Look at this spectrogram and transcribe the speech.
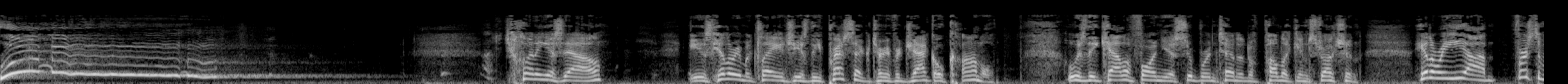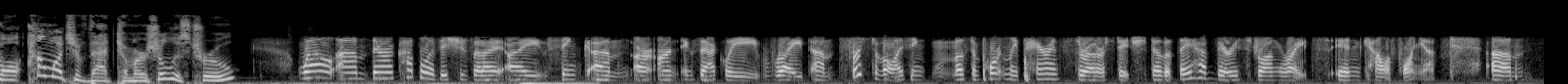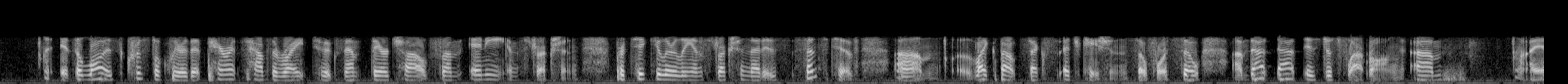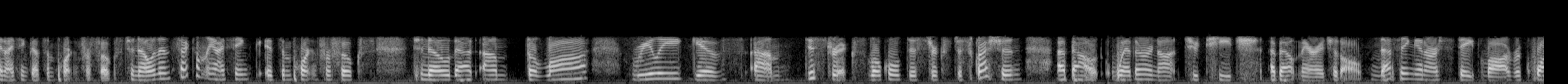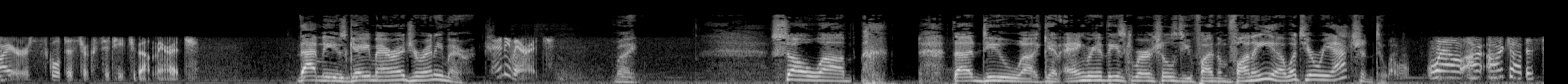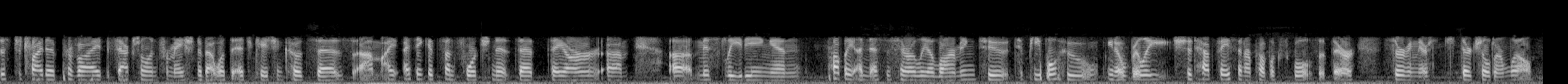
Ooh. Joining us now is Hilary McLean. She is the press secretary for Jack O'Connell, who is the California Superintendent of Public Instruction. Hilary, um, first of all, how much of that commercial is true? Well, um, there are a couple of issues that I, I think um, are, aren't exactly right. Um, first of all, I think most importantly, parents throughout our state should know that they have very strong rights in California. Um, the law is crystal clear that parents have the right to exempt their child from any instruction, particularly instruction that is sensitive, um, like about sex education and so forth. So um, that that is just flat wrong. Um, and I think that's important for folks to know. And then secondly, I think it's important for folks to know that um, the law really gives um, districts, local districts, discretion about whether or not to teach about marriage at all. Nothing in our state law requires school districts to teach about marriage. That means gay marriage or any marriage? Any marriage. Right. So, uh, uh, do you uh, get angry at these commercials? Do you find them funny? Uh, what's your reaction to it? Well, our, our job is just to try to provide factual information about what the Education Code says. Um, I, I think it's unfortunate that they are um, uh, misleading and probably unnecessarily alarming to, to people who, you know, really should have faith in our public schools that they're serving their their children well.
